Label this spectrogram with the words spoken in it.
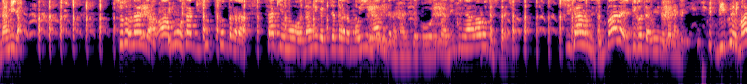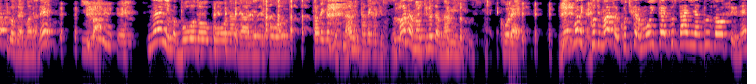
波が。それをなんか、あ、もうさっきそ、そったから、さっきもう波が来ちゃったからもういいな、みたいな感じで、こう、今陸に上がろうとしてたでしょ。違うんですよ。まだ行ってください、海の中に。陸へ待ってください、まだね。今。何今、ボードをこうなんか上げて、こう、立てかけて、波に立てかけてですよ。まだ乗ってください、波に。これ。ね、まだこっち、まだこっちからもう一回来る、第二弾来るぞっていうね。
